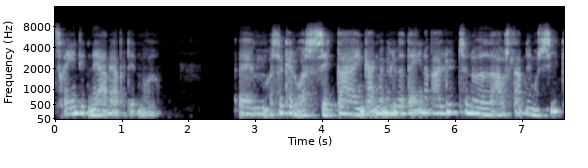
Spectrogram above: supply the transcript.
træne dit nærvær på den måde. Øhm, og så kan du også sætte dig en gang med i løbet af dagen og bare lytte til noget afslappende musik,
